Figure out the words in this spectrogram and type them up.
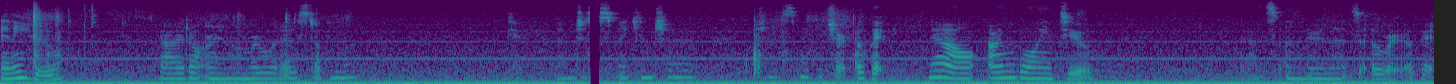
anywho, yeah, I don't remember what I was talking about. Okay, I'm just making sure. Just making sure. Okay, now I'm going to. That's under, that's over. Okay.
